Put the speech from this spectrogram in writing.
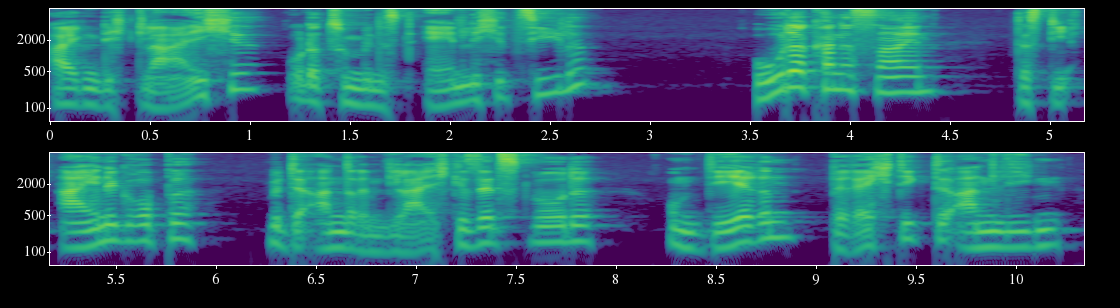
eigentlich gleiche oder zumindest ähnliche Ziele? Oder kann es sein, dass die eine Gruppe mit der anderen gleichgesetzt wurde, um deren berechtigte Anliegen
